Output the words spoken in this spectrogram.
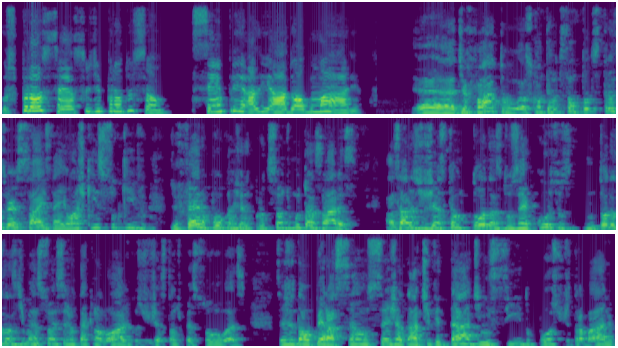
os processos de produção, sempre aliado a alguma área. É, de fato, os conteúdos são todos transversais, né? Eu acho que isso que difere um pouco na engenharia de produção de muitas áreas. As áreas de gestão todas dos recursos, em todas as dimensões, sejam tecnológicos, de gestão de pessoas, seja da operação, seja da atividade em si, do posto de trabalho.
